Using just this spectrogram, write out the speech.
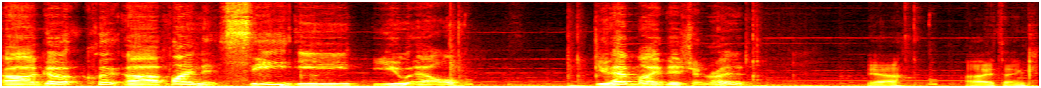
uh, go click, uh, find it. C E U L. You have my vision, right? Yeah, I think.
